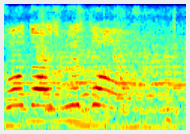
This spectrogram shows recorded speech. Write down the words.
Золотая звезда!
